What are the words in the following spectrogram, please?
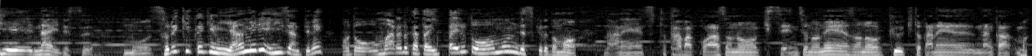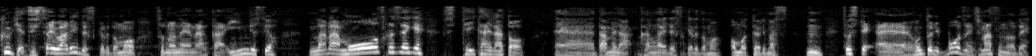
言えないです。もう、それきっかけにやめりゃいいじゃんってね、ほんと思われる方いっぱいいると思うんですけれども、まあね、ちょっとタバコはその、喫煙所のね、その空気とかね、なんか、まあ空気は実際悪いですけれども、そのね、なんかいいんですよ。まだもう少しだけ知っていたいなと。えー、ダメな考えですけれども、思っております。うん。そして、えー、本当に坊主にしますので、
